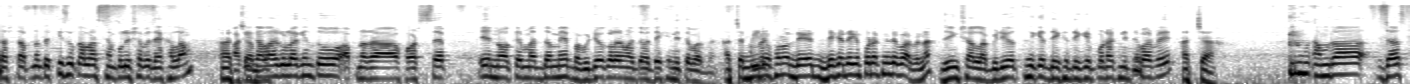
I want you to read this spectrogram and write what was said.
জাস্ট আপনাদের কিছু কালার স্যাম্পল হিসেবে দেখালাম। আচ্ছা, বাকি কালারগুলো কিন্তু আপনারা হোয়াটসঅ্যাপ এ নকের মাধ্যমে বা ভিডিও কলের মাধ্যমে দেখে নিতে পারবেন। আচ্ছা ভিডিও ফোনও দেখে দেখে প্রোডাক্ট নিতে পারবে না? জি ইনশাআল্লাহ ভিডিও থেকে দেখে দেখে প্রোডাক্ট নিতে পারবে। আচ্ছা। আমরা জাস্ট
